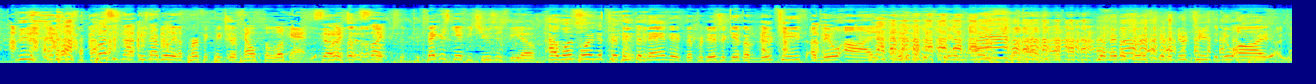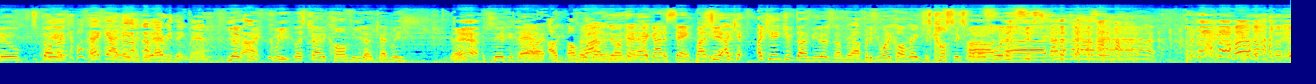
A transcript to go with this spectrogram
Plus, he's not he's not really the perfect picture of health to look at. So it's just like beggars can't be choosers, Vito. At one point in the trip, he demanded the producer give him new teeth, a new eye. yeah, maybe I do this. Give him new teeth, a new eye, a new Dude, stomach. that guy needs to do everything, man. Yo, can we, can we, let's try to call Vito, can we? Yeah. Let's see if he's there. All right, I'll, I'll write While down they're the doing number. that, I gotta say, by the See, end I of- can't, I can't give Don Vito's number out, but if you want to call Ray, just call Oh, 610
